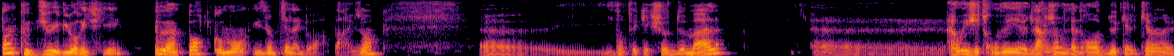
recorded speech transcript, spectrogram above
tant que Dieu est glorifié, peu importe comment ils obtiennent la gloire. Par exemple, euh, ils ont fait quelque chose de mal. Euh, ah oui, j'ai trouvé de l'argent, de la drogue de quelqu'un,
